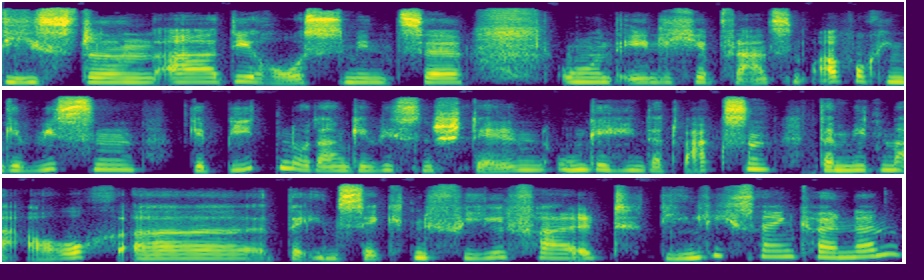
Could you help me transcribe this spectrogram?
Disteln, äh, die Rossminze und ähnliche Pflanzen einfach in gewissen Gebieten oder an gewissen Stellen ungehindert wachsen, damit wir auch äh, der Insektenvielfalt dienlich sein können.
